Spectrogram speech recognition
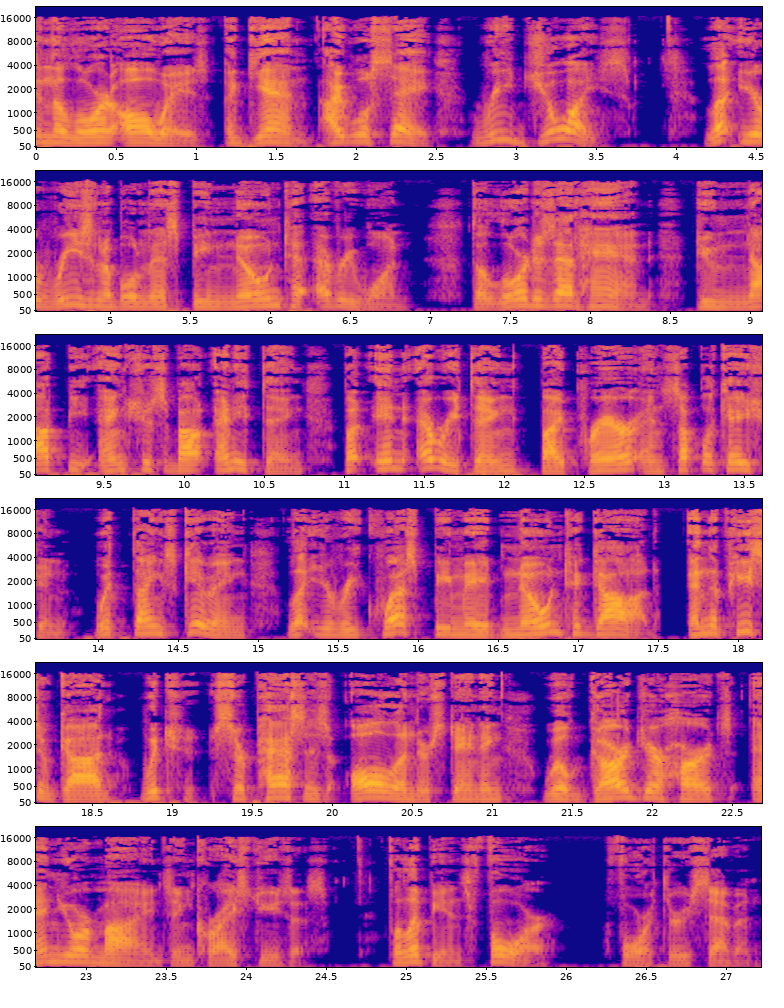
in the Lord always. Again, I will say, rejoice. Let your reasonableness be known to everyone. The Lord is at hand. Do not be anxious about anything, but in everything, by prayer and supplication, with thanksgiving, let your requests be made known to God. And the peace of God, which surpasses all understanding, will guard your hearts and your minds in Christ Jesus. Philippians 4 4 through 7.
